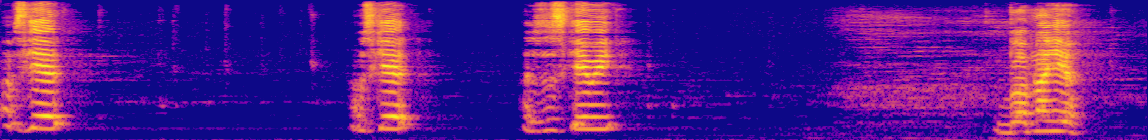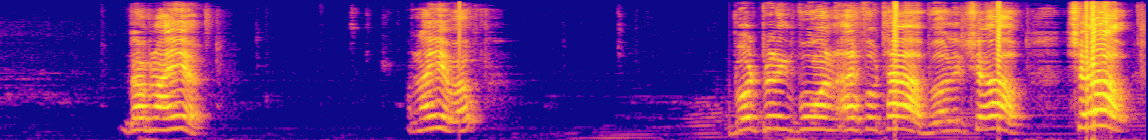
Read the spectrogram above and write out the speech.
I'm scared. I'm scared. This is scary. Bro, I'm not here. Bro, I'm not here. I'm not here, bro. Board building for one Eiffel Tower, bro. Chill out. Chill out.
